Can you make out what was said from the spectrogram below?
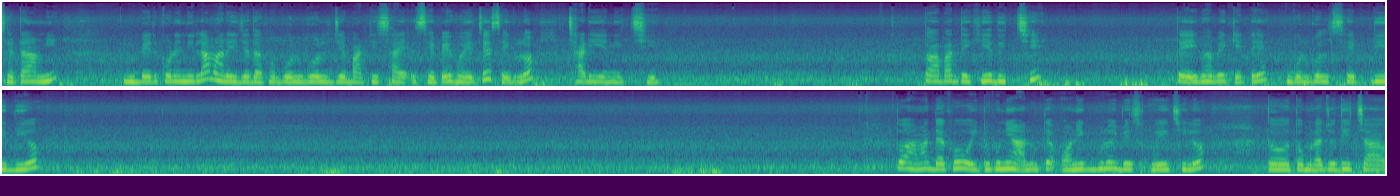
সেটা আমি বের করে নিলাম। আর এই যে দেখো, গোল গোল যে বাটি শেপে হয়েছে, সেগুলো ছাড়িয়ে নিচ্ছি। তো আবার দেখিয়ে দিচ্ছি। তো এইভাবে কেটে গোল গোল শেপ দিয়ে দিও। তো আমার দেখো ওইটুকুনি আলুতে অনেকগুলোই বেশ হয়েছিল। তো তোমরা যদি চাও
